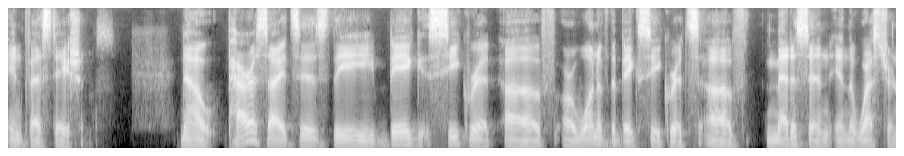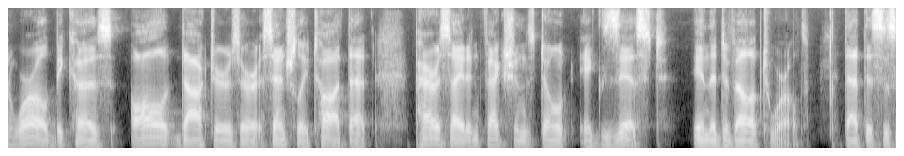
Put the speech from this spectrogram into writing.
infestations. Now, parasites is the big secret of, or one of the big secrets of medicine in the Western world because all doctors are essentially taught that parasite infections don't exist in the developed world that this is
